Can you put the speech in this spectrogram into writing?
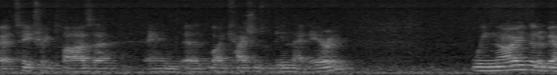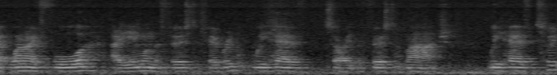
uh, Tea Tree Plaza, and uh, locations within that area. We know that about 1.04am on the 1st of February, we have, sorry, the 1st of March, we have two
